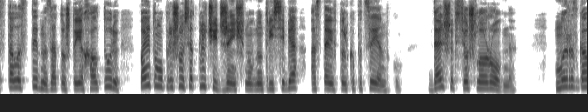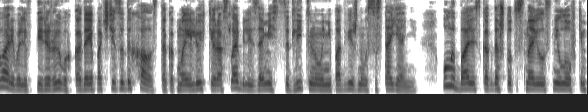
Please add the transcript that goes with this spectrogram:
стало стыдно за то, что я халтурю, поэтому пришлось отключить женщину внутри себя, оставив только пациентку. Дальше все шло ровно. Мы разговаривали в перерывах, когда я почти задыхалась, так как мои легкие расслабились за месяцы длительного неподвижного состояния. Улыбались, когда что-то становилось неловким,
